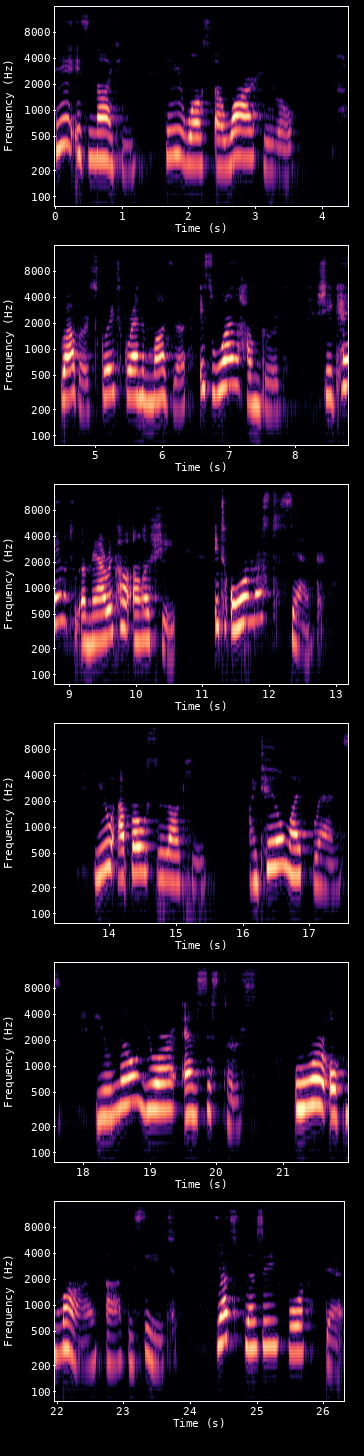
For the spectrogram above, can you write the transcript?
He is 90. He was a war hero. Robert's great grandmother is 100. She came to America on a ship. It almost sank. You are both lucky. I tell my friends, you know your ancestors. All of mine are deceased. That's fancy for dead.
